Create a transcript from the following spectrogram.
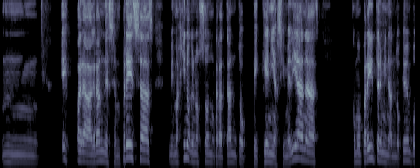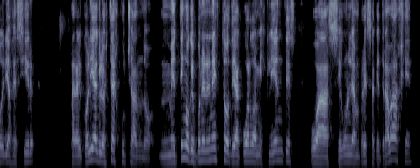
Mm, es para grandes empresas, me imagino que no son para tanto pequeñas y medianas. Como para ir terminando, ¿qué me podrías decir para el colega que lo está escuchando? ¿Me tengo que poner en esto de acuerdo a mis clientes o a según la empresa que trabaje?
